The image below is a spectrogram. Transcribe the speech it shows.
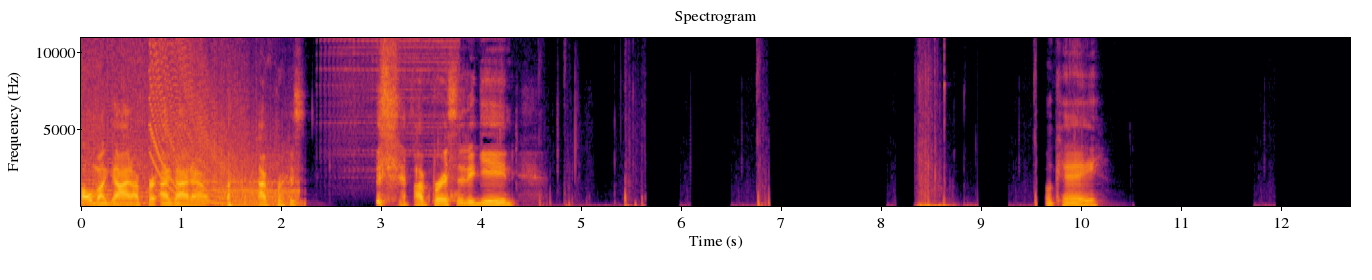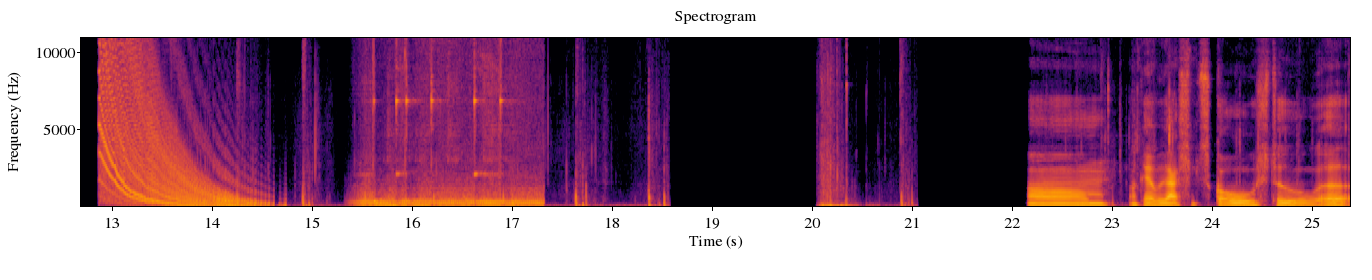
Oh my god, I I got out. I pressed I pressed it again. Okay. Um, Okay, we got some skulls too. Uh,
